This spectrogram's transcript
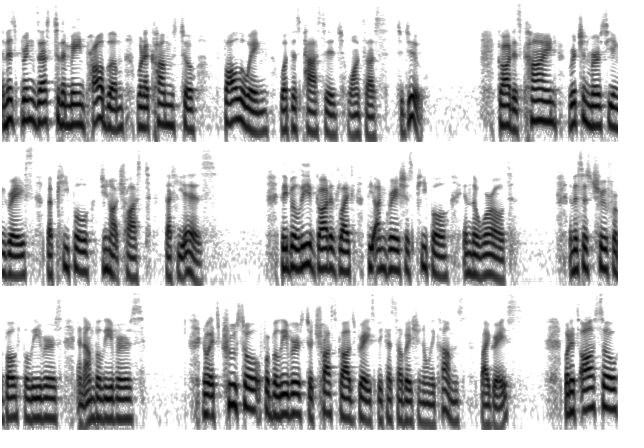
And this brings us to the main problem when it comes to following what this passage wants us to do. God is kind, rich in mercy and grace, but people do not trust that He is. They believe God is like the ungracious people in the world. And this is true for both believers and unbelievers. No, it's crucial for believers to trust God's grace because salvation only comes by grace. but it's also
